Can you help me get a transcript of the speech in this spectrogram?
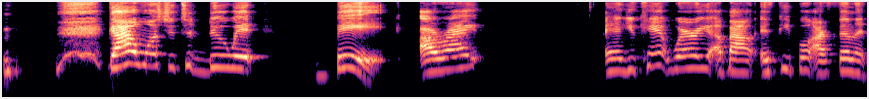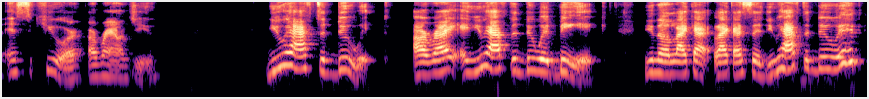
God wants you to do it big. All right. And you can't worry about if people are feeling insecure around you. You have to do it. All right. And you have to do it big. You know, like I like I said, you have to do it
